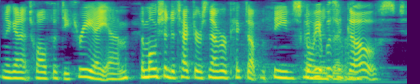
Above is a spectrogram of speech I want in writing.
and again at 12:53 a.m. The motion detectors never picked up the thieves going Maybe it was a room. ghost.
